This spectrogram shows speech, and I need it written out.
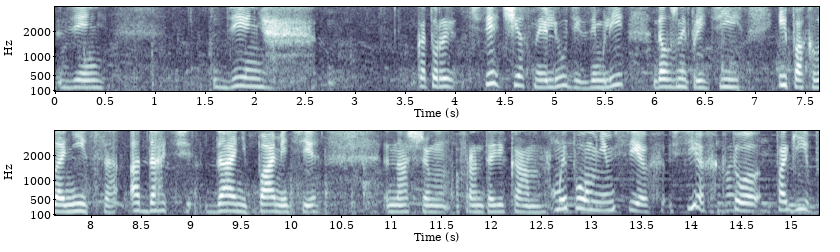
день, день, который все честные люди земли должны прийти и поклониться, отдать дань памяти нашим фронтовикам. Мы помним всех, всех, кто погиб,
